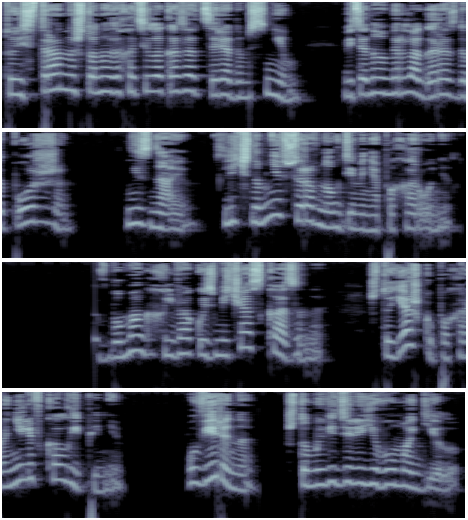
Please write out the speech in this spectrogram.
То есть странно, что она захотела оказаться рядом с ним. Ведь она умерла гораздо позже. Не знаю. Лично мне все равно, где меня похоронят. В бумагах Льва Кузьмича сказано, что Яшку похоронили в Колыпине. Уверена, что мы видели его могилу.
